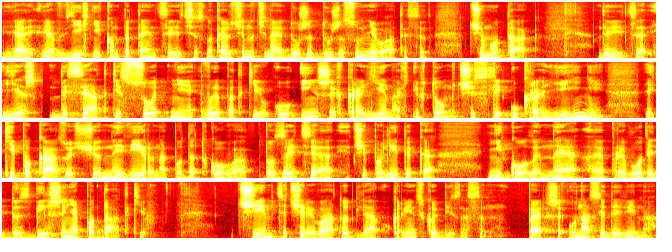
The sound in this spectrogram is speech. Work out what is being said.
я, я в їхній компетенції, чесно кажучи, починаю дуже-дуже сумніватися. Чому так? Дивіться, є ж десятки, сотні випадків у інших країнах, і в тому числі Україні, які показують, що невірна податкова позиція чи політика ніколи не е, приводить до збільшення податків. Чим це чревато для українського бізнесу? Перше, у нас іде війна.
